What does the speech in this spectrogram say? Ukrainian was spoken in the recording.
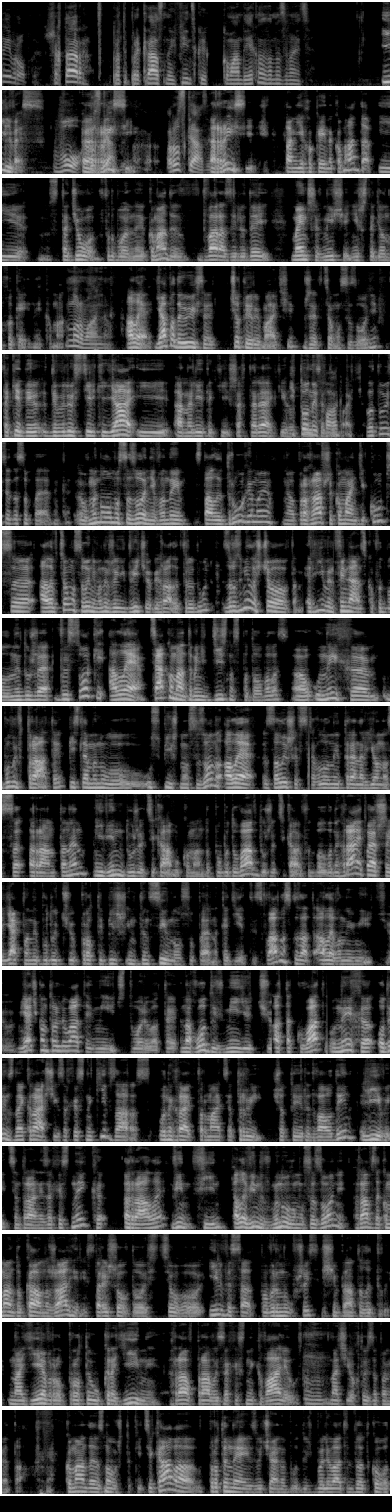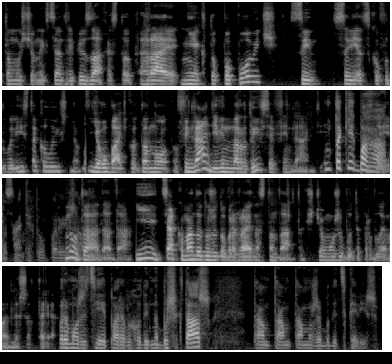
Ліга Європи. Шахтар проти прекрасної фінської команди. Як вона там називається? Ільвес, Во, Е. Рисі. Розказуй. Рисі. Там є хокейна команда, і стадіон футбольної команди в два рази людей менше вміщує, ніж стадіон хокейної команди. Нормально. Але я подивився чотири матчі вже в цьому сезоні. Таке дивлюсь тільки я і аналітики Шахтаря, які І то не готуються до факт. Готуються до суперника. В минулому сезоні вони стали другими, е, програвши команді Купс. е, Але в цьому сезоні вони вже їх двічі обіграли 3-0. Зрозуміло, що там рівень фінляндського футболу не дуже високий, але ця команда мені дійсно сподобалась. Е, У них були втрати після минулого успішного сезону, але залишився головний тренер Йонас Рантанен, і він дуже цікаву команду побудував. Дуже цікавий футбол вони грають. Перше, як вони будуть проти більш інтенсивного суперника діяти, складно сказати, але вони вміють м'яч контролювати, вміють створювати нагоди, вміють атакувати. У них е, один з найкращих захисників зараз. Вони грають формація 3-4-2-1. Лівий центральний захисник Рале. Він фін, але він в минулому сезоні грав за команду Кауно Жальгіріс. Перейшов до ось цього Ільвеса, повернувшись з чемпіонату Литви на євро проти України. Грав правий захисник Валіус Мгм. наче його хтось запам'ятав. Команда знову ж таки цікава. Проти неї, звичайно, будуть вболівати додатково, тому що в них в центрі півзахисту грає Нєкто Попович, син совєтського футболіста колишнього. Його батько давно в Фінляндії. Він народився в Фінляндії. Ну, таких багато, знаєте, хто переїжджав. Ну так, так, так. І ця команда дуже добре грає на стандартах, що може бути проблемою для Шахтаря. Переможець цієї пари виходить на Бешикташ. Там, там, там уже буде цікавіше.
